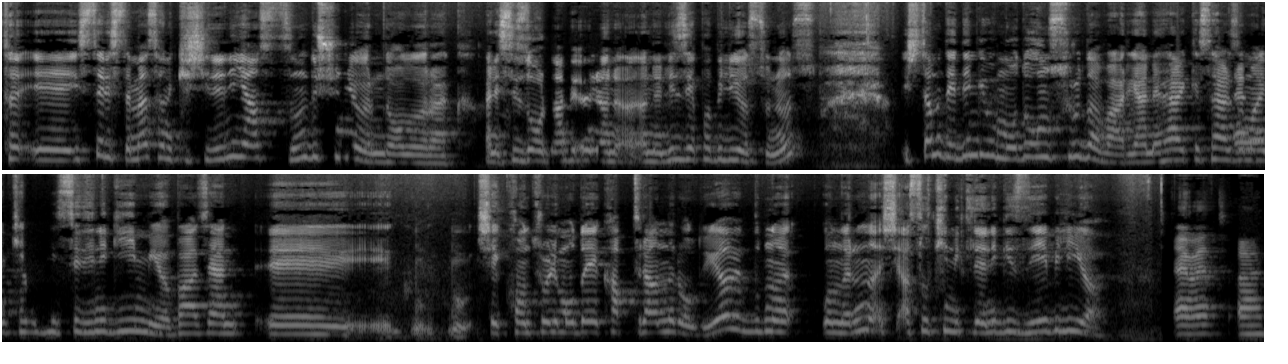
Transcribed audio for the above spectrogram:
ta, e, ister istemez hani kişiliğini yansıttığını düşünüyorum doğal olarak. Hani siz oradan bir ön analiz yapabiliyorsunuz. İşte ama dediğim gibi moda unsuru da var. Yani herkes her zaman evet. kendi istediğini giymiyor. Bazen e, şey kontrolü modaya kaptıranlar oluyor ve buna onların asıl kimliklerini gizleyebiliyor. Evet, evet.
